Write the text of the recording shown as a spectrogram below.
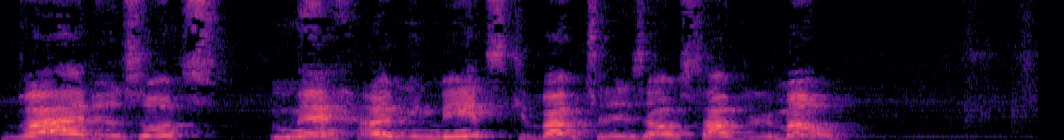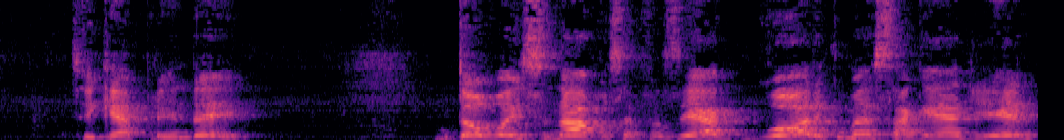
vários outros né, alimentos que vai utilizar o sal de limão? Você quer aprender? Então vou ensinar você a fazer agora e começar a ganhar dinheiro.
